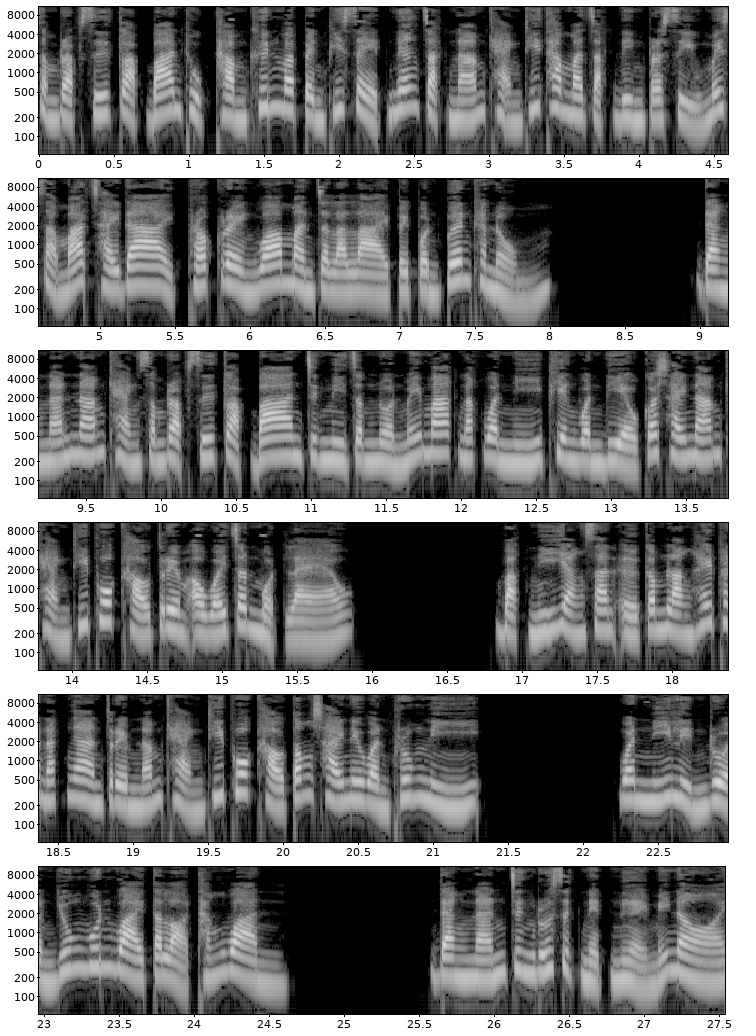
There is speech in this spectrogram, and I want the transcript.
สำหรับซื้อกลับบ้านถูกทำขึ้นมาเป็นพิเศษ เนื่องจากน้ำแข็งที่ทำมาจากดินประสิวไม่สามารถใช้ได้ เพราะเกรงว่ามันจะละลายไปปนเปื้อนขนม ดังนั้นน้ำแข็งสำหรับซื้อกลับบ้านจึงมีจำนวนไม่มากนักวันนี้เพียงวันเดียวก็ใช้น้ำแข็งที่พวกเขาเตรียมเอาไว้จนหมดแล้ว บักนี้อย่างซานเอ๋อกำลังให้พนักงานเตรียมน้ำแข็งที่พวกเขาต้องใช้ในวันพรุ่งนี้ วันนี้หลินรวนยุ่งวุ่นวายตลอดทั้งวัน ดังนั้นจึงรู้สึกเหน็ดเหนื่อยไม่น้อย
